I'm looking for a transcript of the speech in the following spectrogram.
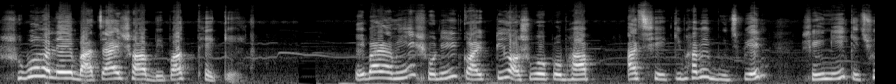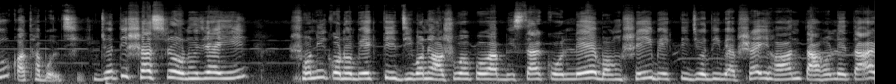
শুভ হলে বাঁচায় সব বিপদ থেকে। এবার আমি শনির কয়েকটি অশুভ প্রভাব আছে, কীভাবে বুঝবেন সেই নিয়ে কিছু কথা বলছি। জ্যোতিষশাস্ত্র অনুযায়ী শনি কোনো ব্যক্তির জীবনে অশুভ প্রভাব বিস্তার করলে এবং সেই ব্যক্তি যদি ব্যবসায়ী হন, তাহলে তার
